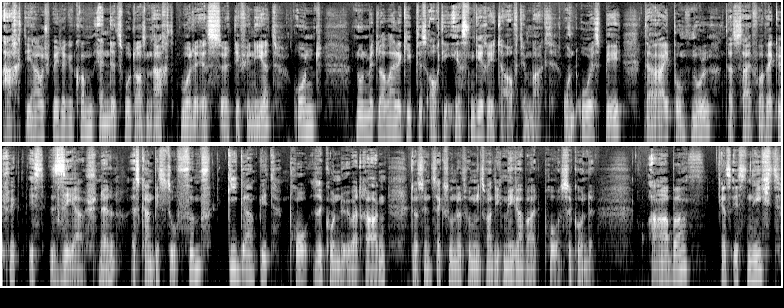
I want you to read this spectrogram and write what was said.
acht Jahre später gekommen. Ende 2008 wurde es äh, definiert und nun mittlerweile gibt es auch die ersten Geräte auf dem Markt. Und USB 3.0, das sei vorweggeschickt, ist sehr schnell. Es kann bis zu 5 Gigabit pro Sekunde übertragen. Das sind 625 Megabyte pro Sekunde. Aber es ist nicht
